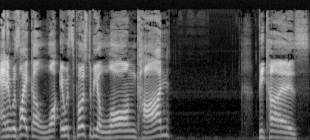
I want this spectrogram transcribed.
And it was like a lo- it was supposed to be a long con because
